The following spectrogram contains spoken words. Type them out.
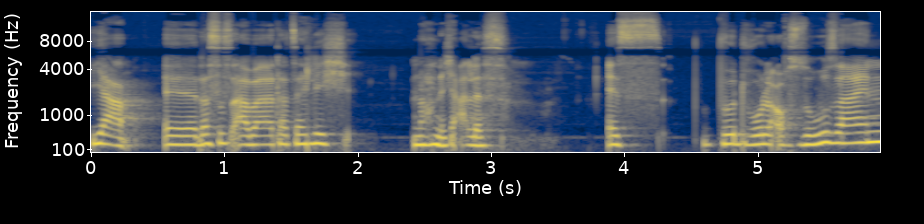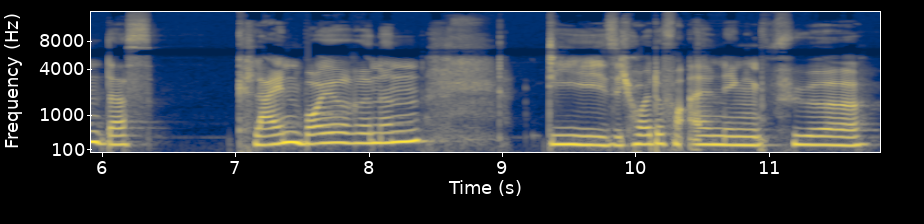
Ja, äh, das ist aber tatsächlich noch nicht alles. Es wird wohl auch so sein, dass Kleinbäuerinnen, die sich heute vor allen Dingen für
